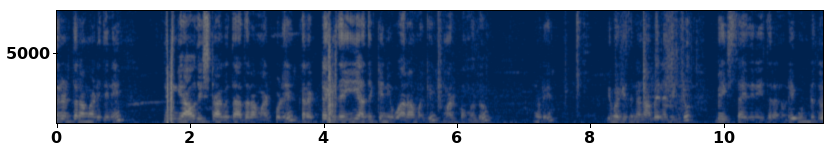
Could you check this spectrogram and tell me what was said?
ಎರಡು ಥರ ಮಾಡಿದ್ದೀನಿ. ನಿಮ್ಗೆ ಯಾವ್ದು ಇಷ್ಟ ಆಗುತ್ತೋ ಆ ಥರ ಮಾಡ್ಕೊಳ್ಳಿ. ಕರೆಕ್ಟಾಗಿದೆ ಈ ಅದಕ್ಕೆ ನೀವು ಆರಾಮಾಗಿ ಮಾಡ್ಕೊಬೋದು. ನೋಡಿ, ಇವಾಗ ಇದನ್ನು ನಾನು ಅಬೆನಲ್ಲಿಟ್ಟು ಬೇಯಿಸ್ತಾ ಇದ್ದೀನಿ ಈ ಥರ ನೋಡಿ ಉಂಡದು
